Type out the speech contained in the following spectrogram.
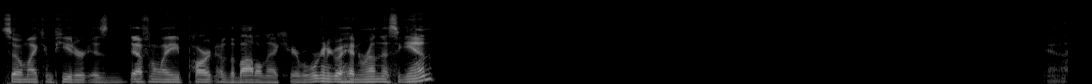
So my computer is definitely part of the bottleneck here. But we're going to go ahead and run this again. Yeah.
